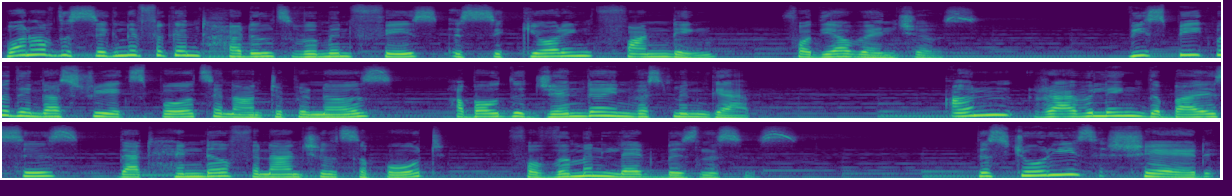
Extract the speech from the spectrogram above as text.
One of the significant hurdles women face is securing funding for their ventures. We speak with industry experts and entrepreneurs about the gender investment gap unraveling the biases that hinder financial support for women led businesses. The stories shared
